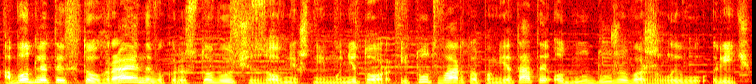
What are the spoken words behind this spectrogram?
або для тих, хто грає, не використовуючи зовнішній монітор. І тут варто пам'ятати одну дуже важливу річ:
